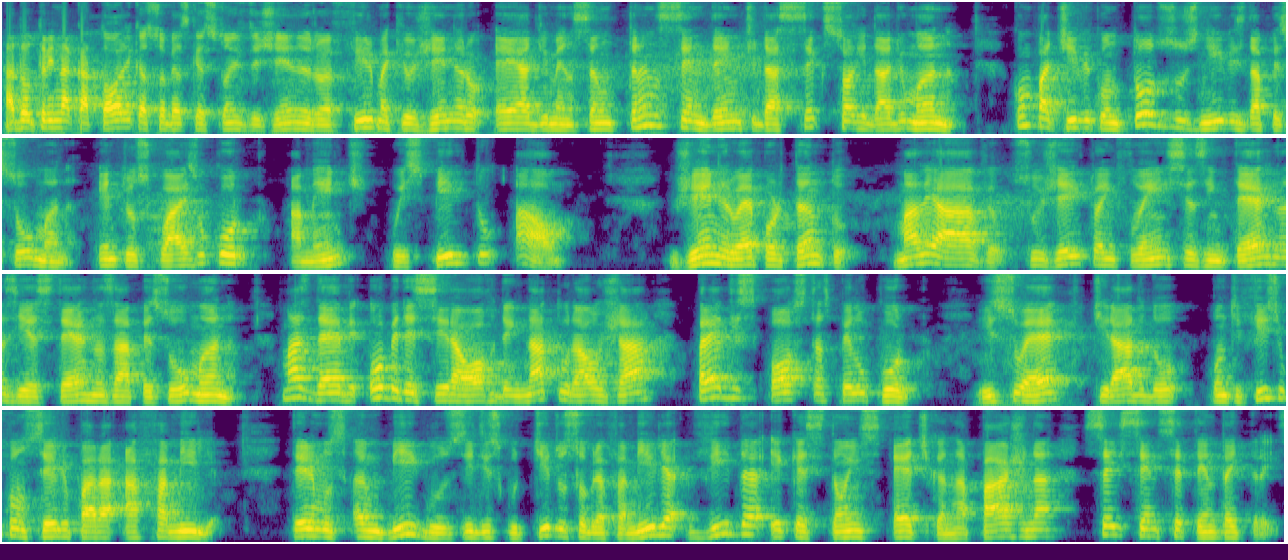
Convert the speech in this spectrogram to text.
A doutrina católica sobre as questões de gênero afirma que o gênero é a dimensão transcendente da sexualidade humana, compatível com todos os níveis da pessoa humana, entre os quais o corpo, a mente, o espírito, a alma. O gênero é, portanto, maleável, sujeito a influências internas e externas à pessoa humana, mas deve obedecer à ordem natural já predispostas pelo corpo. Isso é tirado do Pontifício Conselho para a Família. termos ambíguos e discutidos sobre a família, vida e questões éticas, na página 673.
